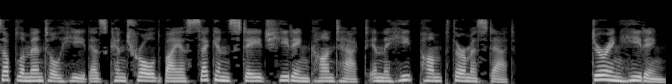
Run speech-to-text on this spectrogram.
supplemental heat is controlled by a second-stage heating contact in the heat pump thermostat. During heating,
